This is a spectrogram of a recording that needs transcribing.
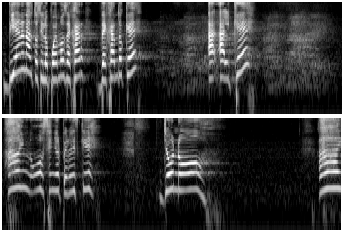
vienen altos y lo podemos dejar, dejando qué? ¿Al qué? Ay, no, Señor, pero es que yo no. Ay,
